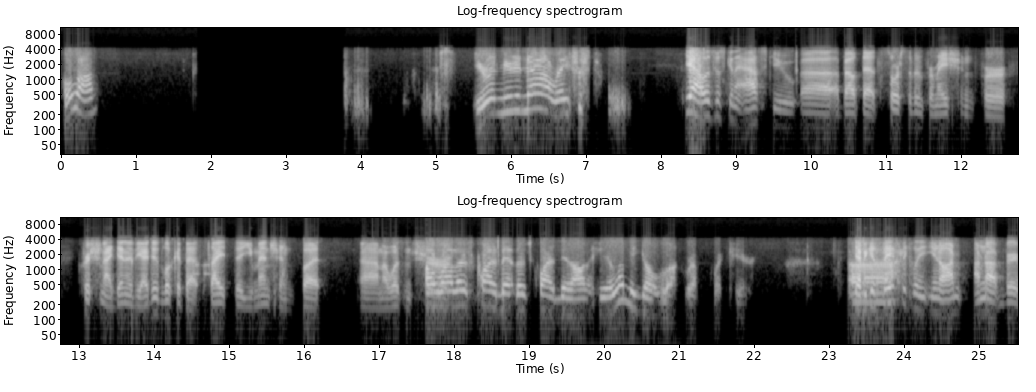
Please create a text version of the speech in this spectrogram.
Hold on. You're unmuted now, racist. Yeah, I was just going to ask you uh, about that source of information for Christian identity. I did look at that site that you mentioned, but um, I wasn't sure. Oh well, there's quite a bit. There's quite a bit on it here. Let me go look real quick here. Yeah, because Uh, basically, you know, I'm I'm not very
